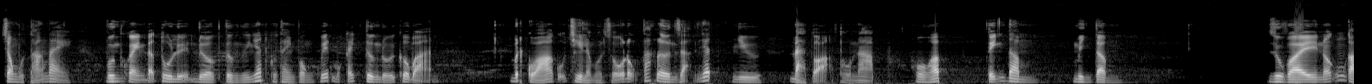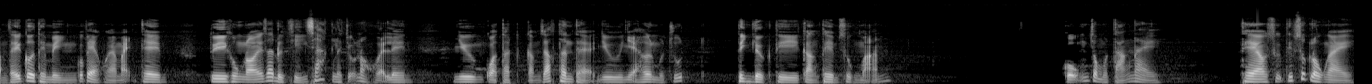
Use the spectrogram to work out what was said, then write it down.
Trong một tháng này, Vương Tu Cảnh đã tu luyện được tầng thứ nhất của Thanh Phong Quyết một cách tương đối cơ bản. Bất quá cũng chỉ là một số động tác đơn giản nhất như đả tọa thổ nạp, hô hấp, tĩnh tâm, minh tâm. Dù vậy, nó cũng cảm thấy cơ thể mình có vẻ khỏe mạnh thêm, tuy không nói ra được chính xác là chỗ nào khỏe lên, nhưng quả thật cảm giác thân thể như nhẹ hơn một chút, tinh lực thì càng thêm sung mãn. Cũng trong một tháng này, theo sự tiếp xúc lâu ngày,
